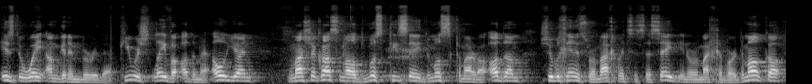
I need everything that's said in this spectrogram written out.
is the way I'm going to mirror that. Pirush leva adam elyon. Al Dmus Kisei Dmus Kamara Adam Shubachinis Din Demalka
